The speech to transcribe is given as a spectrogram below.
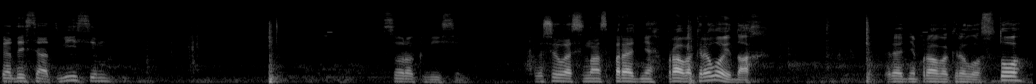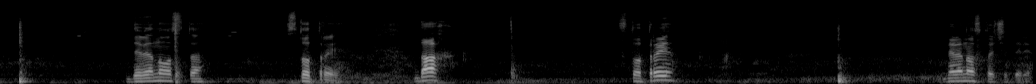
П'ятдесят вісім, сорок вісім. Лишилось у нас переднє праве крило і дах. Переднє праве крило 100, 90, 103. Дах 103 94.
